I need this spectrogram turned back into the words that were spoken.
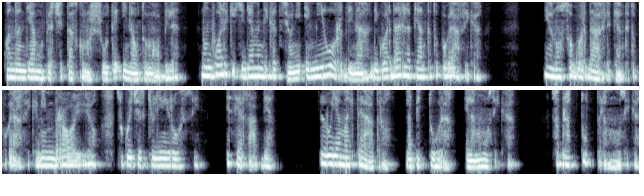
Quando andiamo per città sconosciute in automobile, non vuole che chiediamo indicazioni e mi ordina di guardare la pianta topografica. Io non so guardare le piante topografiche, mi imbroglio su quei cerchiolini rossi e si arrabbia. Lui ama il teatro, la pittura e la musica, soprattutto la musica.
